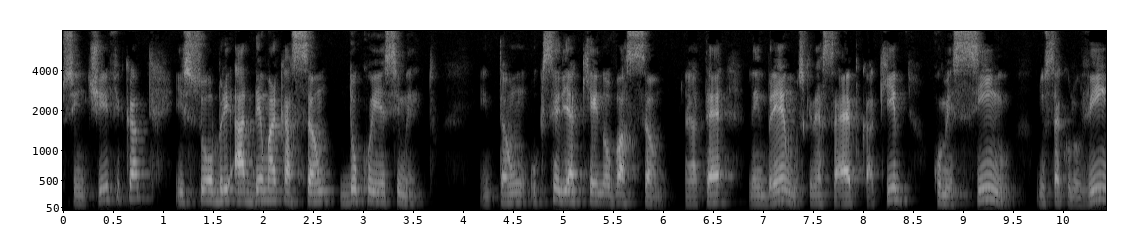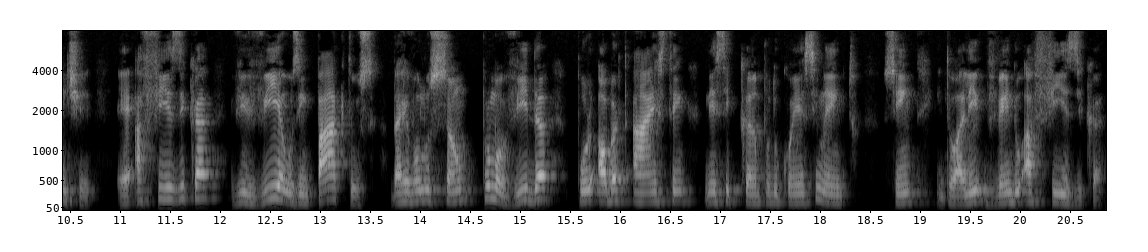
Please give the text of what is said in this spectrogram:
científica e sobre a demarcação do conhecimento. Então, o que seria aqui a inovação? Até lembremos que nessa época aqui, comecinho do século XX, é, a física vivia os impactos da revolução promovida por Albert Einstein nesse campo do conhecimento. Sim, então ali vendo a física,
